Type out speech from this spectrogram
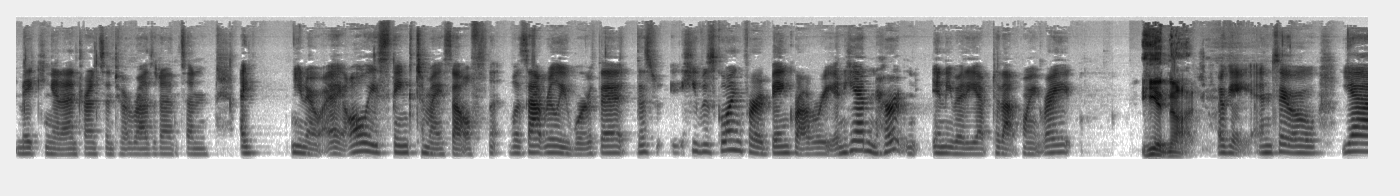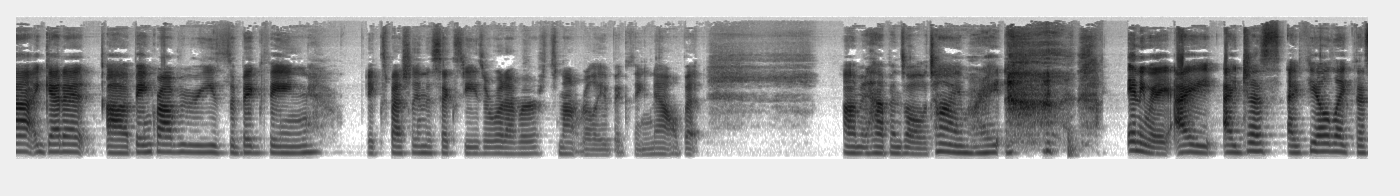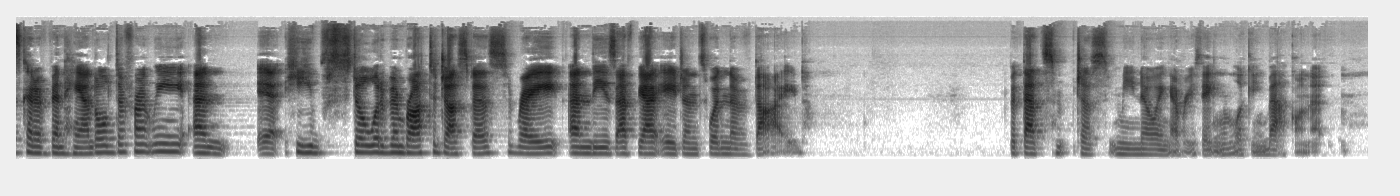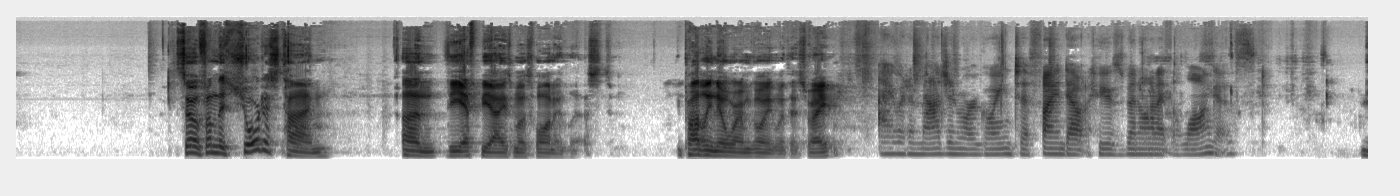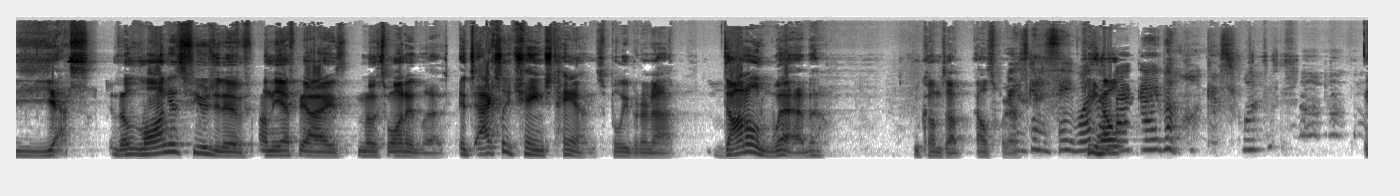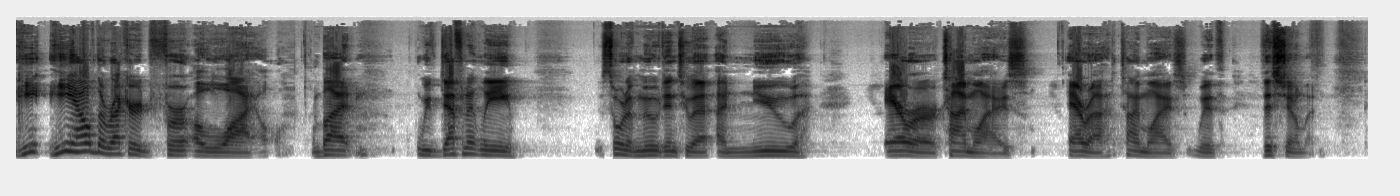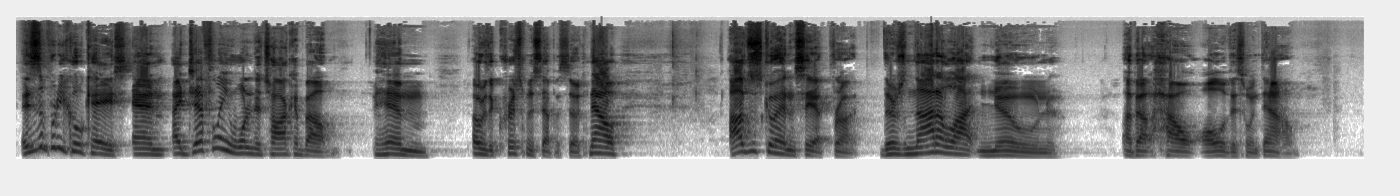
making an entrance into a residence, and I you know, I always think to myself, was that really worth it? This he was going for a bank robbery and he hadn't hurt anybody up to that point, right? He had not. Okay, and so yeah, I get it. Uh, bank robbery is a big thing, especially in the '60s or whatever. It's not really a big thing now, but um, it happens all the time, right? anyway, I I just I feel like this could have been handled differently, and it, he still would have been brought to justice, right? And these FBI agents wouldn't have died. But that's just me knowing everything and looking back on it. So, from the shortest time on the FBI's most wanted list, you probably know where I'm going with this, right? I would imagine we're going to find out who's been on it the longest. Yes. The longest fugitive on the FBI's most wanted list. It's actually changed hands, believe it or not. Donald Webb, who comes up elsewhere. I was going to say, wasn't held- that guy the longest one? he he held the record for a while, but we've definitely sort of moved into a, a new era time wise era time wise with this gentleman. This is a pretty cool case, and I definitely wanted to talk about him over the Christmas episode. Now, I'll just go ahead and say up front, there's not a lot known about how all of this went down.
